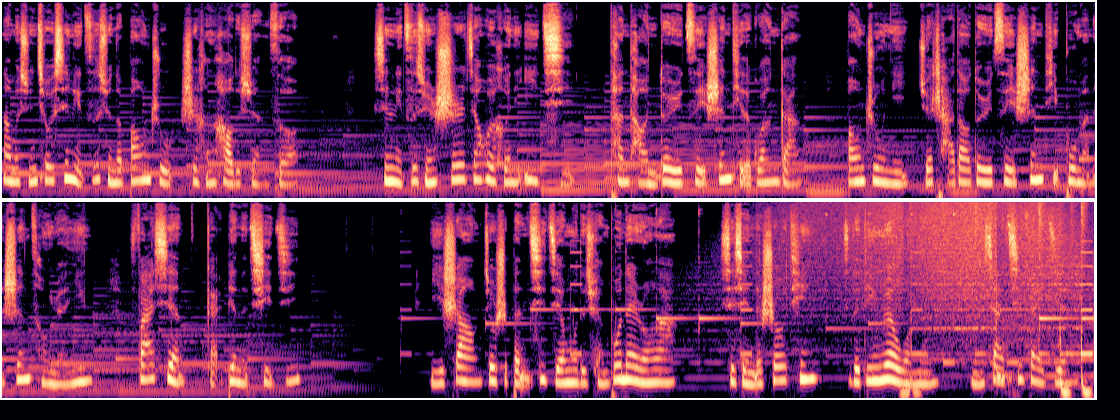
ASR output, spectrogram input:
那么寻求心理咨询的帮助是很好的选择。心理咨询师将会和你一起探讨你对于自己身体的观感。帮助你觉察到对于自己身体不满的深层原因，发现改变的契机。以上就是本期节目的全部内容啦，谢谢你的收听，记得订阅我们，我们下期再见。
